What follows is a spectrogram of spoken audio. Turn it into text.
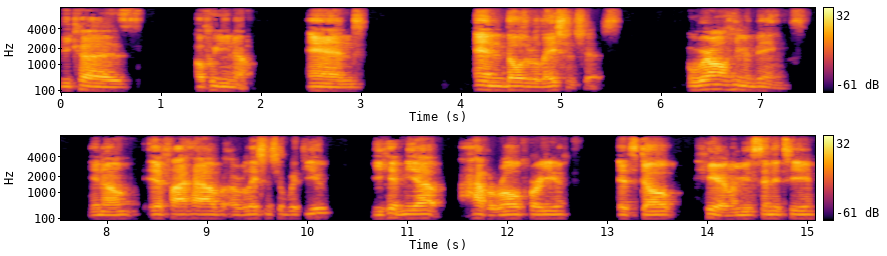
because of who you know. And and those relationships. We're all human beings. You know, if I have a relationship with you, you hit me up, I have a role for you. It's dope. Here, let me send it to you.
